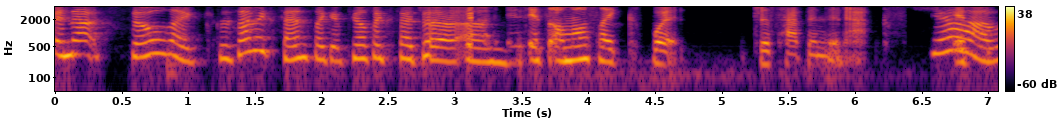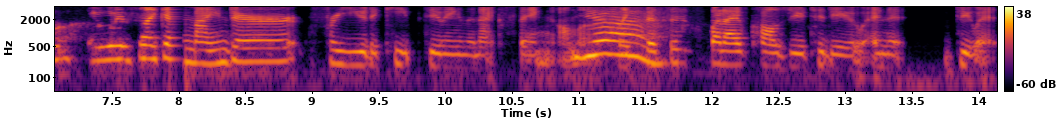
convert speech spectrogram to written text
And that's so like does that make sense? Like it feels like such a um it's almost like what just happened in acts yeah. It's, it was like a reminder for you to keep doing the next thing almost. Yes. like this is what i've called you to do and it, do it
